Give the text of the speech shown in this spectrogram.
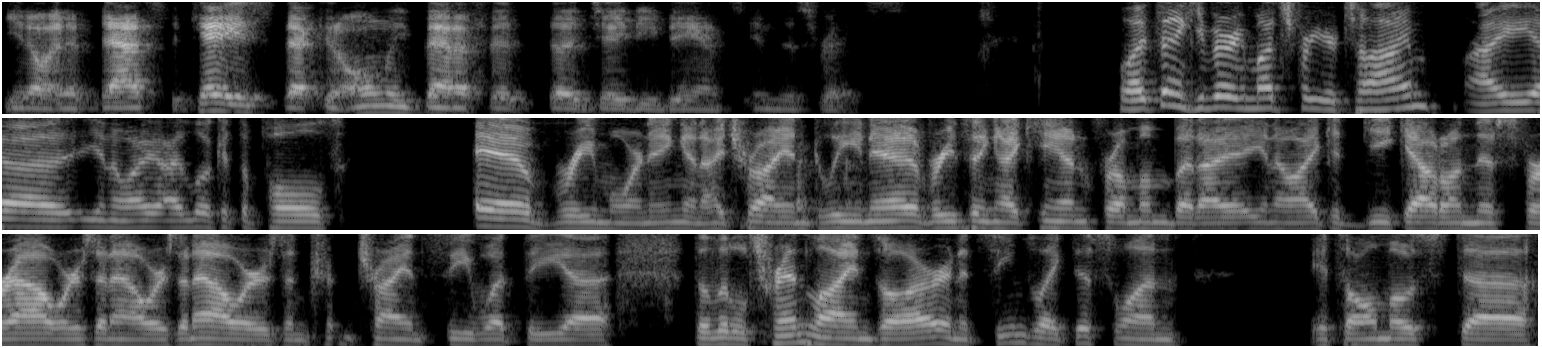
You know, and if that's the case, that can only benefit J.D. Vance in this race. Well, I thank you very much for your time. I, uh, you know, I, I look at the polls every morning and I try and glean everything I can from them. But I, you know, I could geek out on this for hours and hours and hours and tr- try and see what the uh, the little trend lines are. And it seems like this one, it's almost uh,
